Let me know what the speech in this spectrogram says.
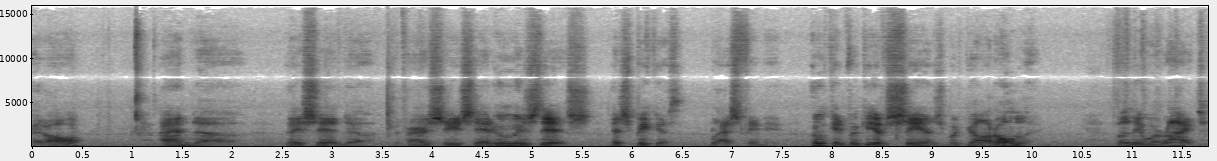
at all. And uh, they said, uh, the Pharisees said, Who is this that speaketh blasphemy? Who can forgive sins but God only? Well, they were right.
